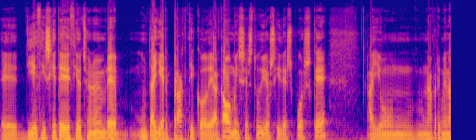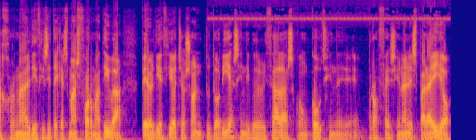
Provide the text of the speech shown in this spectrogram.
17 y 18 de noviembre un taller práctico de acabo mis estudios y después qué hay una primera jornada del 17 que es más formativa, pero el 18 son tutorías individualizadas con coaching de profesionales para ello,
